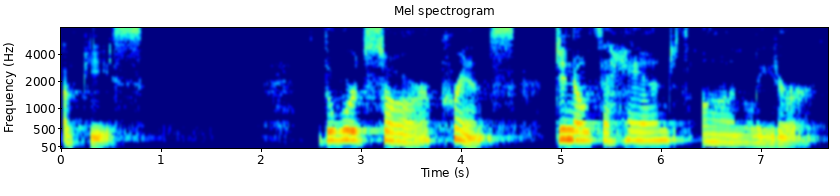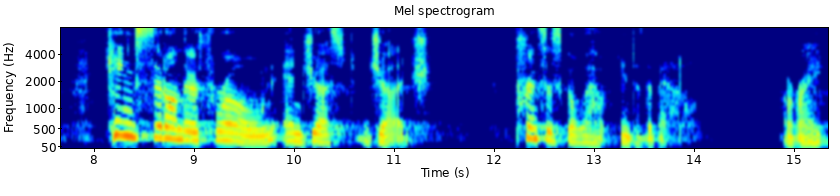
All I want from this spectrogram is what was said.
of peace. The word sar, prince, denotes a hands on leader. Kings sit on their throne and just judge. Princes go out into the battle. All right?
